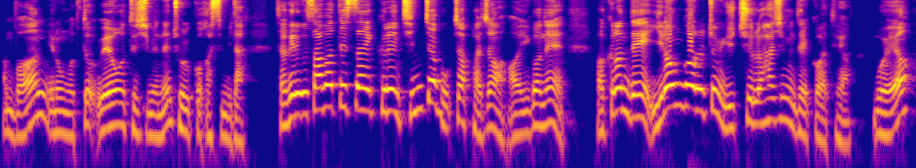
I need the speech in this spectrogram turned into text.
한번 이런 것도 외워두시면 좋을 것 같습니다. 자, 그리고 사바테 사이클은 진짜 복잡하죠. 어, 이거는 어, 그런데 이런 거를 좀 유추를 하시면 될 것 같아요. 뭐예요?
